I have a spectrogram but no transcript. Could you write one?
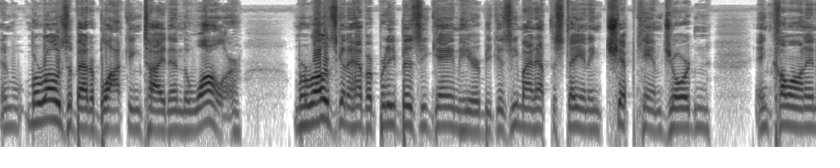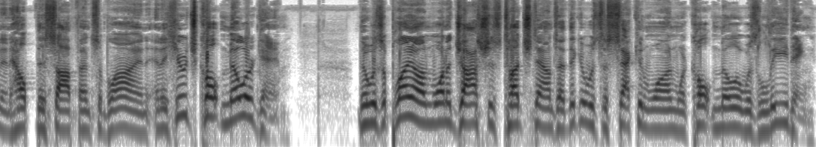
and Moreau's a better blocking tight end than Waller. Moreau's going to have a pretty busy game here because he might have to stay in and chip Cam Jordan and come on in and help this offensive line. And a huge Colt Miller game. There was a play on one of Josh's touchdowns. I think it was the second one where Colt Miller was leading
